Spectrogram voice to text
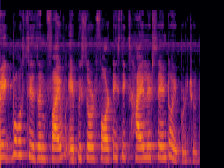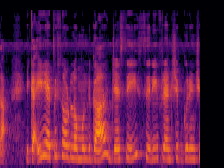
Bigg Boss season five episode forty six highlights ఏంటో ఇప్పుడు చూద్దాం. ఇక ఈ ఎపిసోడ్లో ముందుగా జెస్సీ సిరి ఫ్రెండ్షిప్ గురించి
